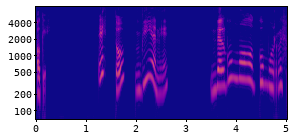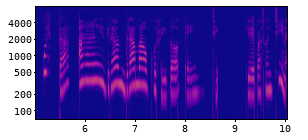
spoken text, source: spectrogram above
Ok, esto viene de algún modo como respuesta al gran drama ocurrido en China. ¿Qué pasó en China?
